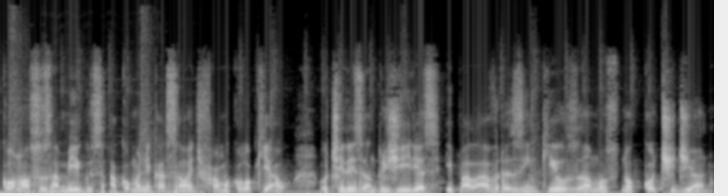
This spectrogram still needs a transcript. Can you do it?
Com nossos amigos, a comunicação é de forma coloquial, utilizando gírias e palavras em que usamos no cotidiano.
